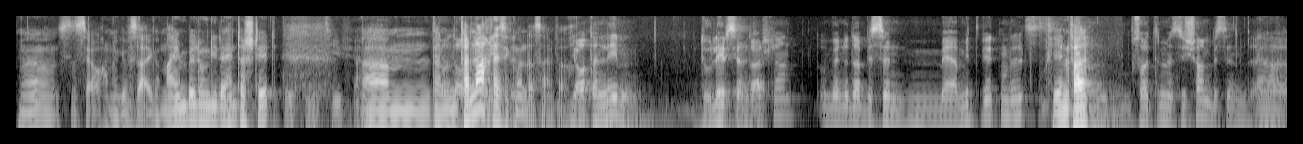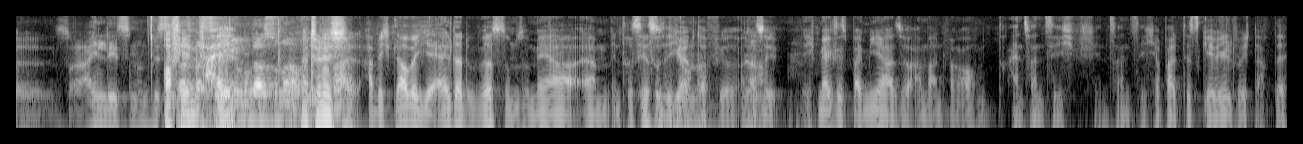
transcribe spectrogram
Ne? Es ist ja auch eine gewisse Allgemeinbildung, die dahinter steht. Definitiv, ja. Ähm, Ja, dann auch vernachlässigt man das einfach. Ja, auch dein Leben. Du lebst ja in Deutschland und wenn du da ein bisschen mehr mitwirken willst, Auf jeden Fall. dann sollte man sich schon ein bisschen Ja. äh, so einlesen und wissen, Auf jeden was, was Fall. die Regierung da so macht. Auf Natürlich. jeden Fall. Aber ich glaube, je älter du wirst, umso mehr ähm, interessierst du dich Gerne. auch dafür. Ja. Also ich merke es jetzt bei mir, also am Anfang auch mit 23, 24. Ich habe halt das gewählt, wo ich dachte,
